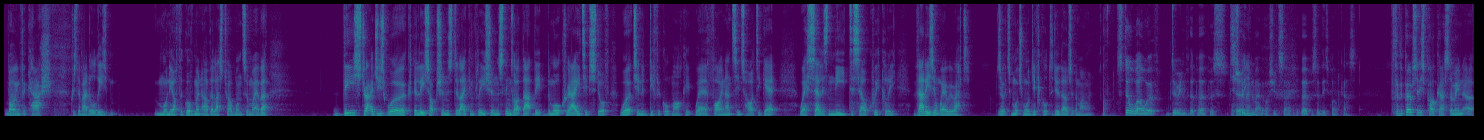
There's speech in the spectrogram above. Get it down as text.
buying for cash because they've had all these money off the government over the last 12 months and whatever. These strategies work the lease options delay completions things like that the, the more creative stuff works in a difficult market where financing's hard to get where sellers need to sell quickly. That isn't where we're at so it's much more difficult to do those at the moment Still well worth doing for the purpose, or Certainly. speaking about it, I should say, for the purpose of this podcast. for the purpose of this podcast, I mean, uh,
